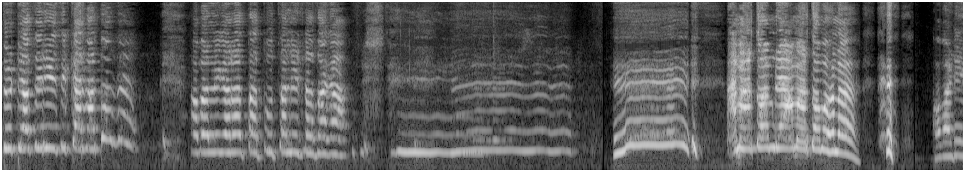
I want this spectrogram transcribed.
দুটা তেরি শিকার মারতেছে আমার লিগা না জাগা আমার দম রে আমার দম হনা কবাডি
